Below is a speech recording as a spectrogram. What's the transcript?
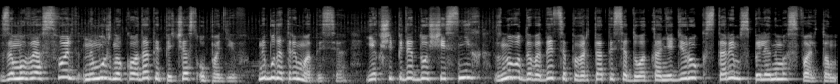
зимовий асфальт не можна укладати під час опадів. Не буде триматися. Якщо піде дощ і сніг, знову доведеться повертатися до латання дірок старим спиляним асфальтом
